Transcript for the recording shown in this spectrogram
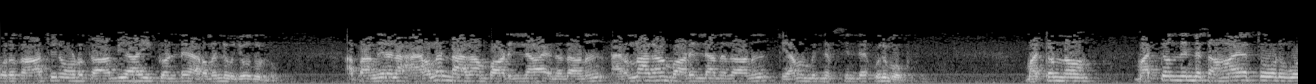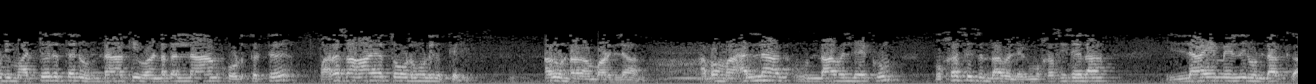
ഒരു നാട്ടിനോട് താപിയായിക്കൊണ്ട് അറന്നിന് ഉജൂതുള്ളൂ അപ്പൊ അങ്ങനെയുള്ള അറന്നുണ്ടാകാൻ പാടില്ല എന്നതാണ് അറന്നാകാൻ പാടില്ല എന്നതാണ് ഖിയാമം ബിൻ നഫ്സിന്റെ ഒരു പോക്ക്. മറ്റൊന്നോ മറ്റൊന്നിന്റെ സഹായത്തോടുകൂടി മറ്റൊരുത്തൻ ഉണ്ടാക്കി വേണ്ടതെല്ലാം കൊടുത്തിട്ട് പല സഹായത്തോടുകൂടി നിൽക്കൽ. അതുണ്ടാകാൻ പാടില്ല. അപ്പൊ മഹല്ല ഉണ്ടാവില്ലേക്കും മുഖസിസ് ഉണ്ടാവില്ലേക്കും. മുഖസിസ് ഏതാ? ഇല്ലായ്മയിൽ നിന്ന് ഉണ്ടാക്കുക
